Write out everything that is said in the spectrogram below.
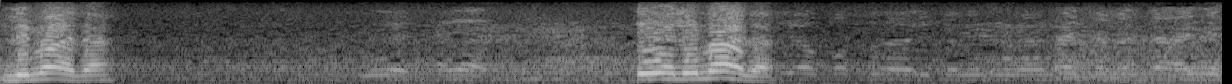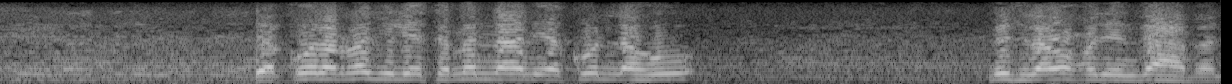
لماذا؟ هي لماذا؟ يقول الرجل يتمنى أن يكون له مثل أحد ذهبا.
